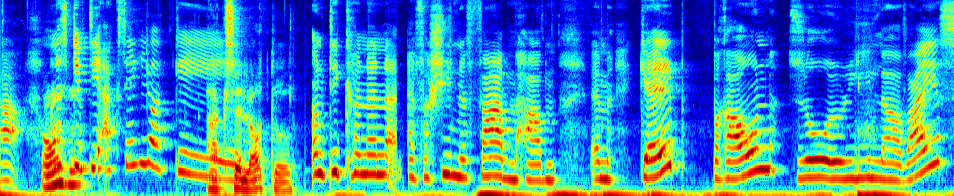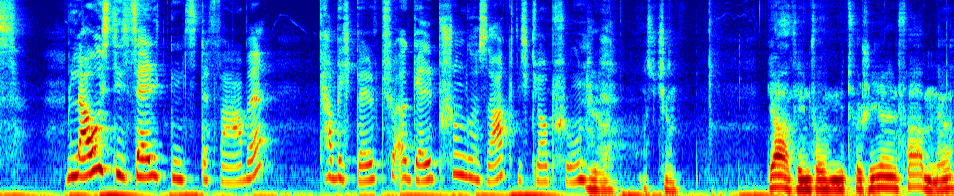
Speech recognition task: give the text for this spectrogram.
Ja. Und, es Und- gibt die Axolotl. Axolotl. Und die können äh, verschiedene Farben haben. Ähm, gelb, braun, so lila, weiß. Blau ist die seltenste Farbe. Habe ich gelb, äh, gelb schon gesagt? Ich glaube schon. Ja, hast schon. Ja, auf jeden Fall mit verschiedenen Farben, ja.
